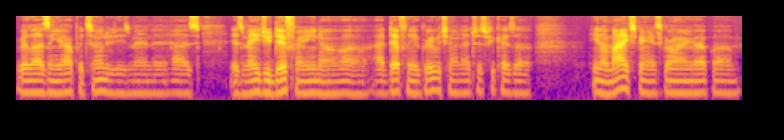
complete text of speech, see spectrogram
realizing your opportunities, man. That has it's made you different. You know, uh, I definitely agree with you on that. Just because, uh, you know, my experience growing up, um,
